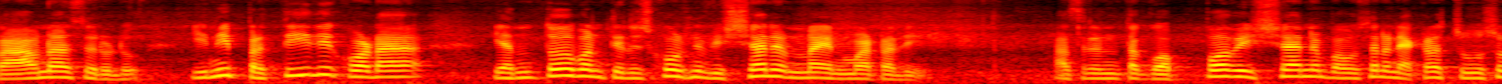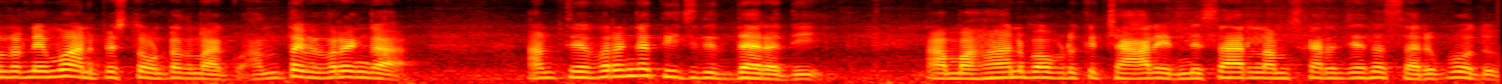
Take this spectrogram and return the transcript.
రావణాసురుడు ఇని ప్రతీది కూడా ఎంతో మనం తెలుసుకోవాల్సిన విషయాలు ఉన్నాయన్నమాట అది. అసలు ఇంత గొప్ప విషయాన్ని బహుశా నేను ఎక్కడ చూసుండనేమో అనిపిస్తూ ఉంటుంది నాకు. అంత వివరంగా అంత వివరంగా తీర్చిదిద్దారు అది. ఆ మహానుభావుడికి చాలా ఎన్నిసార్లు నమస్కారం చేసినా సరిపోదు.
